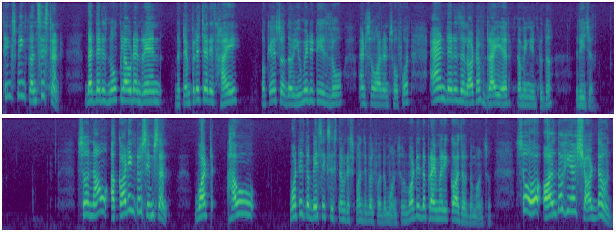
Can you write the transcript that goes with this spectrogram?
things being consistent that there is no cloud and rain, the temperature is high, okay, so the humidity is low and so on and so forth and there is a lot of dry air coming into the region. So, now according to Simpson, what how what is the basic system responsible for the monsoon? What is the primary cause of the monsoon? So, although he has shot down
